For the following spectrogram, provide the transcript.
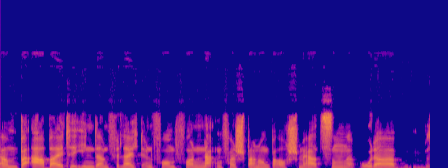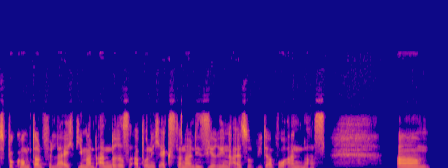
ähm, bearbeite ihn dann vielleicht in Form von Nackenverspannung, Bauchschmerzen oder es bekommt dann vielleicht jemand anderes ab und ich externalisiere ihn also wieder woanders. Ähm,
